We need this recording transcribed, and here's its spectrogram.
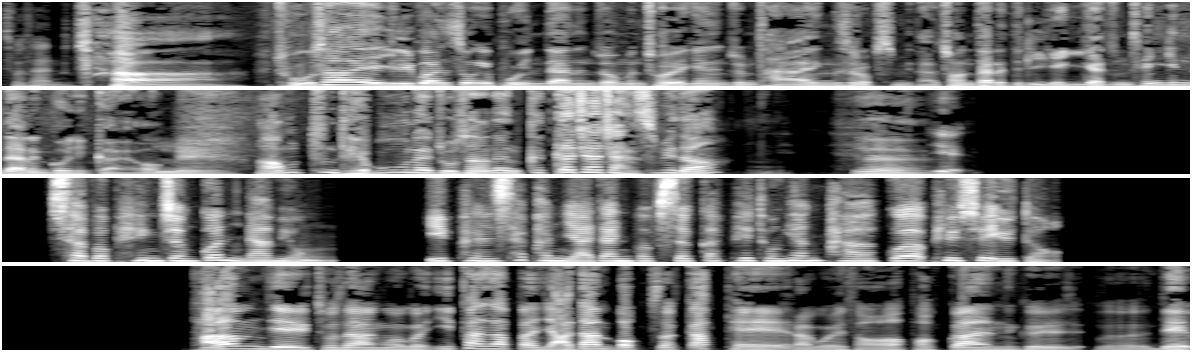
조사는. 자, 조사의 일관성이 보인다는 점은 저에게는 좀 다행스럽습니다. 전달해 드릴 얘기가 좀 생긴다는 거니까요. 네. 아무튼 대부분의 조사는 끝까지 하지 않습니다. 예. 예. 사법행정권 남용. 이판사판 야단 법석 카페 동향 파악과 필수 유도. 다음 이제 조사 항목은 이판사판 야단법석 카페라고 해서 법관 그, 어, 내,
